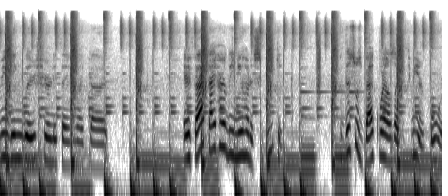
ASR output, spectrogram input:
read English or anything like that. In fact, I hardly knew how to speak it. But this was back when I was like three or four.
